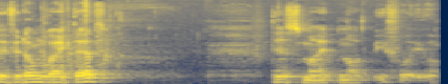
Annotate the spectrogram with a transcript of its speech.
So if you don't like that, this might not be for you.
